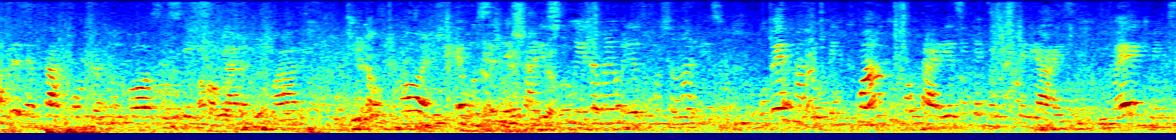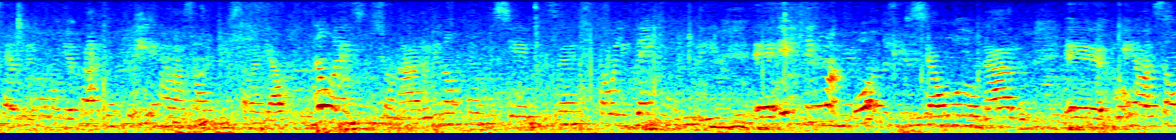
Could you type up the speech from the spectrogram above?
apresentar contrapropostas, se enviar adequada. O que não pode é você deixar excluída a maioria do funcionalismo. O governador tem quatro portarias interministeriais do MEC, Ministério da Economia, para cumprir em relação ao piso salarial. Não é discricionário, ele não cumpre se ele quiser, então ele tem que cumprir. É, ele tem um acordo judicial homologado é, em relação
